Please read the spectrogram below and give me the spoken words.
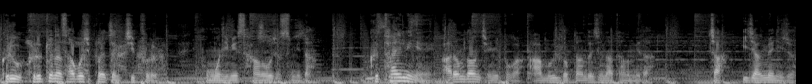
그리고 그렇게나 사고 싶어 했던 지프를 부모님이 사놓으셨습니다. 그 타이밍에 아름다운 제니퍼가 아무 일도 없다는 듯이 나타납니다. 자, 이 장면이죠.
